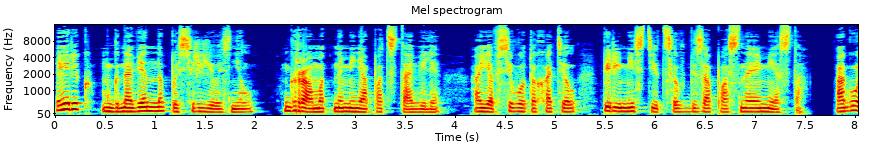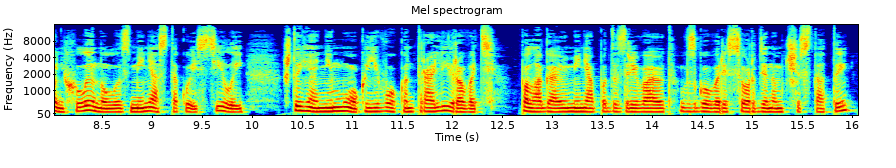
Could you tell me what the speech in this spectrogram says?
Эрик мгновенно посерьезнел. Грамотно меня подставили, а я всего-то хотел переместиться в безопасное место. Огонь хлынул из меня с такой силой, что я не мог его контролировать. Полагаю, меня подозревают в сговоре с Орденом Чистоты?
